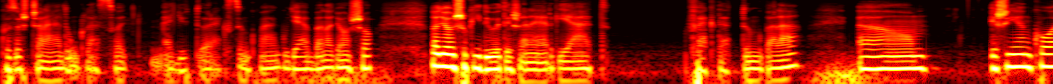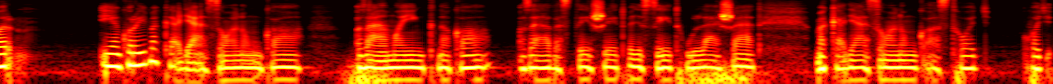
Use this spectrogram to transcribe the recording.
közös családunk lesz, hogy együtt törekszünk meg. Ugye ebben nagyon sok, nagyon sok időt és energiát fektettünk bele. És ilyenkor, ilyenkor így meg kell gyászolnunk a, az álmainknak a, az elvesztését, vagy a széthullását. Meg kell gyászolnunk azt, hogy, hogy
